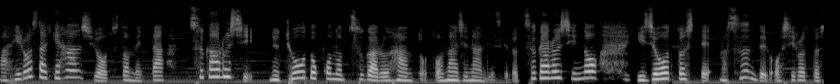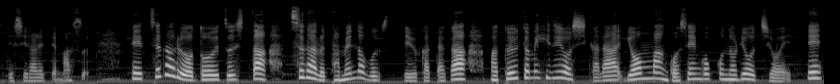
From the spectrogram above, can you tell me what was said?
まあ、弘前藩主を務めた津軽市、ね、ちょうどこの津軽半島と同じなんですけど、津軽市の異常として、まあ、住んでるお城として知られてます。で、津軽を統一した津軽為信っていう方が、まあ、豊臣秀吉から4万5千石の領地を得て、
